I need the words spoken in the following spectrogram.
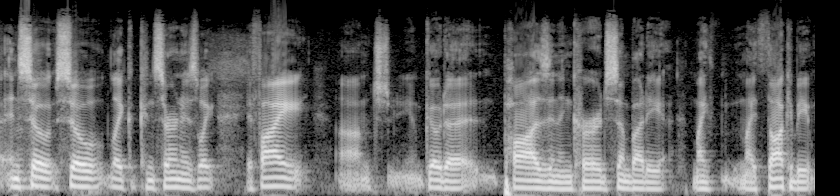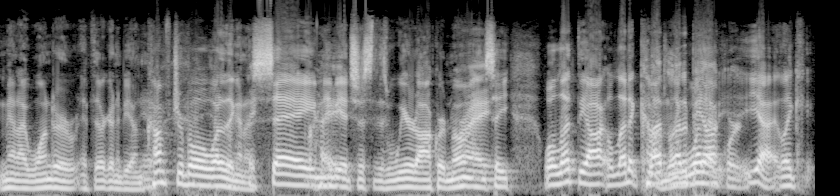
Yeah. and so so like a concern is like if I um, you know, go to pause and encourage somebody, my my thought could be, man, I wonder if they're going to be uncomfortable. What are they going to say? Right. Maybe it's just this weird awkward moment. And say, well, let the let it come. Let- let it be awkward. Yeah, like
